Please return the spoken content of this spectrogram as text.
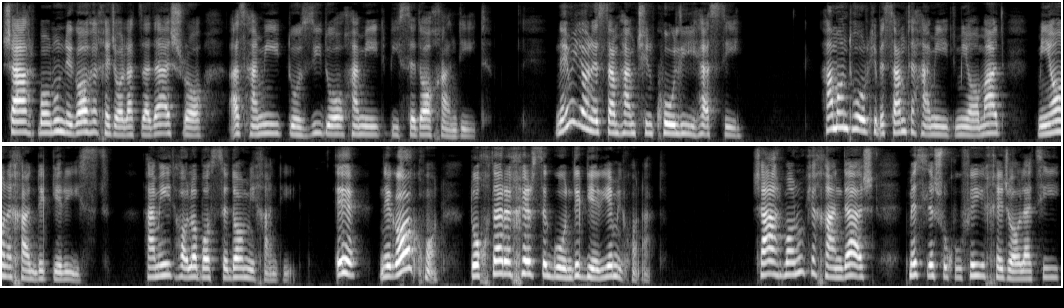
شهربانو نگاه خجالت زدهش را از حمید دزدید و حمید بی صدا خندید. نمی‌دانستم همچین کولی هستی. همانطور که به سمت حمید می آمد میان خنده گریست. حمید حالا با صدا می خندید. اه نگاه کن دختر خرس گنده گریه می کند. شهربانو که خندهش مثل شکوفه خجالتی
